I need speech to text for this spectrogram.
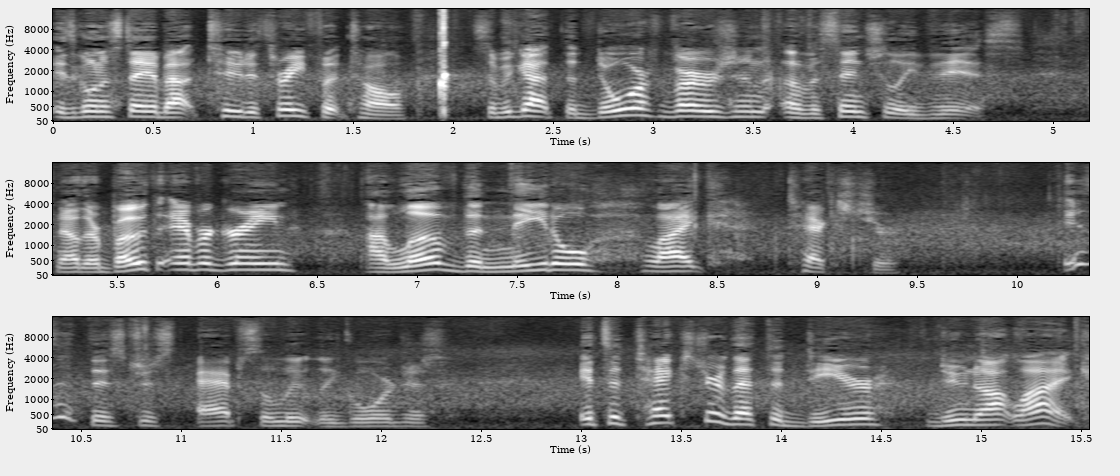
is gonna stay about two to three foot tall. So we got the dwarf version of essentially this. Now they're both evergreen. I love the needle-like texture. Isn't this just absolutely gorgeous? It's a texture that the deer do not like.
